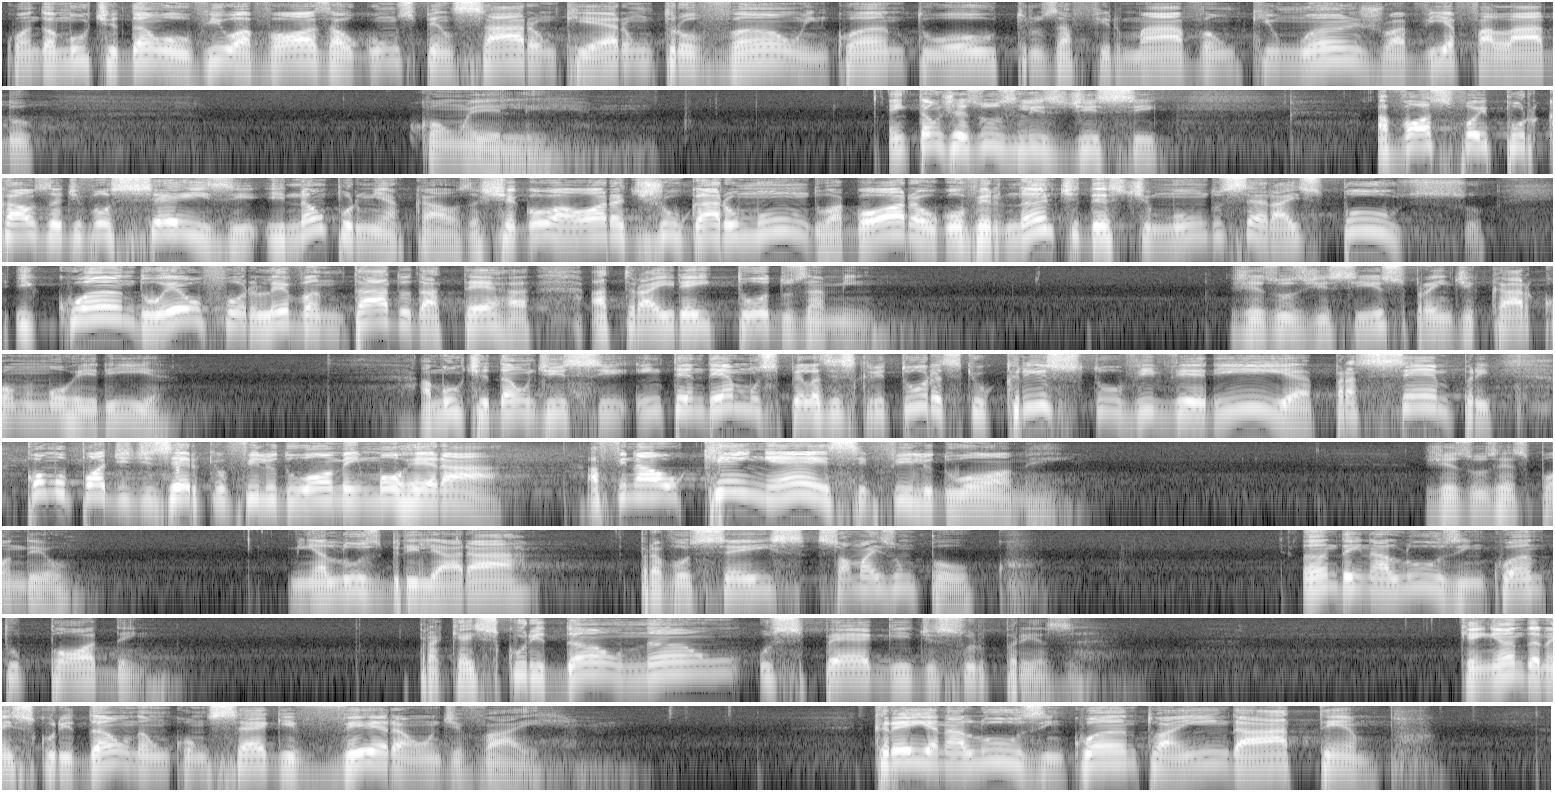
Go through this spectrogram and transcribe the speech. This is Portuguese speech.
Quando a multidão ouviu a voz, alguns pensaram que era um trovão, enquanto outros afirmavam que um anjo havia falado com ele. Então Jesus lhes disse: a voz foi por causa de vocês e, e, não por minha causa. Chegou a hora de julgar o mundo. Agora o governante deste mundo será expulso. E quando eu for levantado da terra, atrairei todos a mim. Jesus disse isso para indicar como morreria. A multidão disse: Entendemos pelas Escrituras que o Cristo viveria para sempre. Como pode dizer que o filho do homem morrerá? Afinal, quem é esse filho do homem? Jesus respondeu: Minha luz brilhará para vocês só mais um pouco. Andem na luz enquanto podem, para que a escuridão não os pegue de surpresa. Quem anda na escuridão não consegue ver aonde vai. Creia na luz enquanto ainda há tempo.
